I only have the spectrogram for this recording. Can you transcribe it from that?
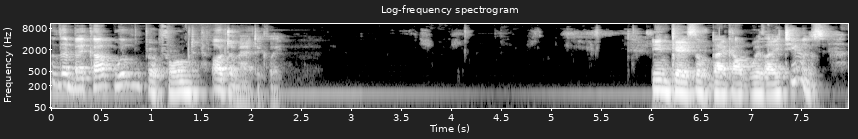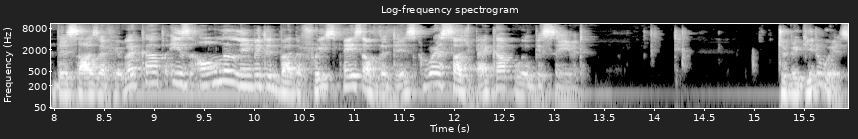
the backup will be performed automatically. In case of backup with iTunes, the size of your backup is only limited by the free space of the disk where such backup will be saved. To begin with,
